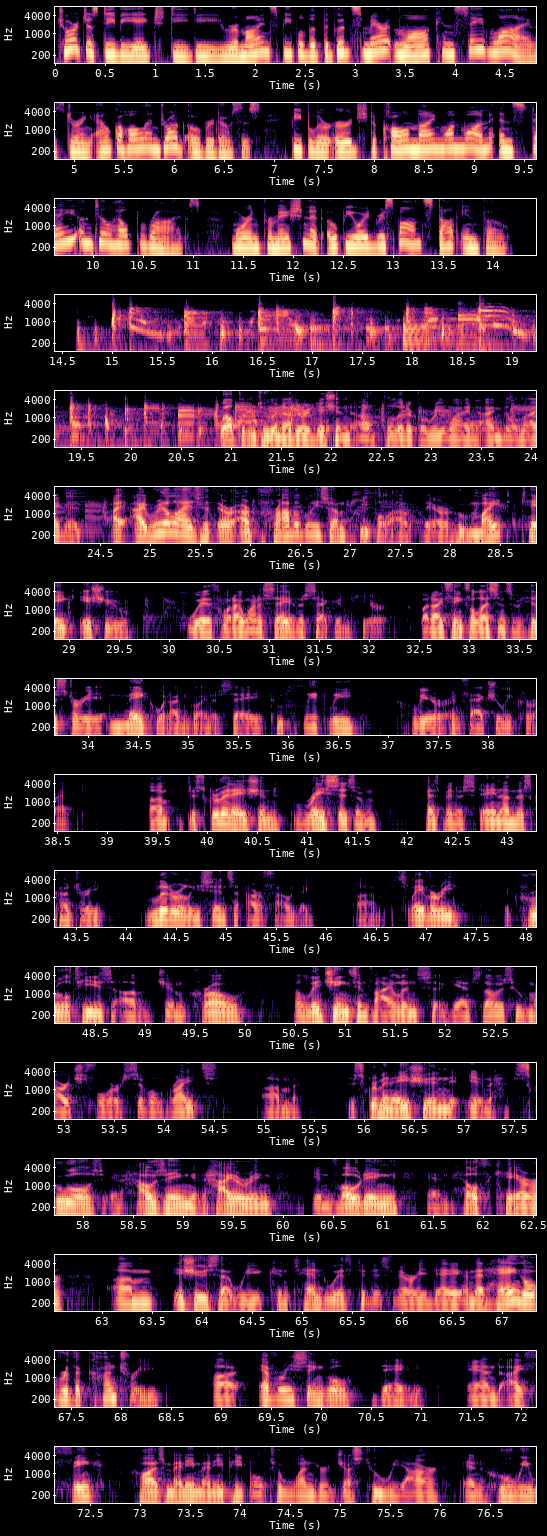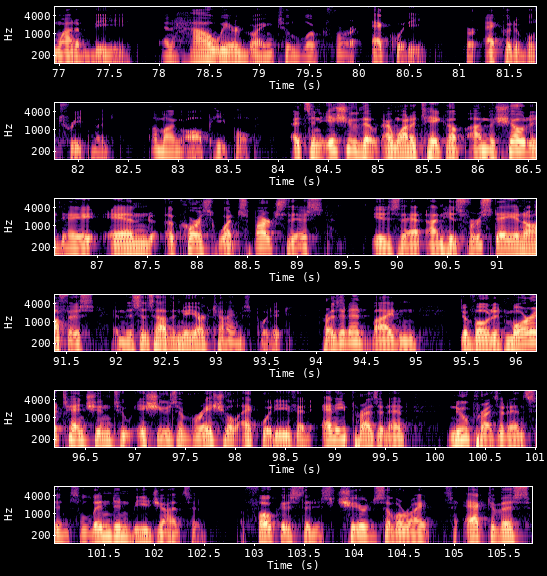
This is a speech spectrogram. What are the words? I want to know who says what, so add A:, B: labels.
A: Georgia's DBHDD reminds people that the Good Samaritan Law can save lives during alcohol and drug overdoses. People are urged to call 911 and stay until help arrives. More information at opioidresponse.info.
B: Welcome to another edition of Political Rewind. I'm Bill Nigut. I, I realize that there are probably some people out there who might take issue with what I want to say in a second here. But I think the lessons of history make what I'm going to say completely clear and factually correct. Um, discrimination, racism has been a stain on this country literally since our founding. Um, slavery, the cruelties of Jim Crow, the lynchings and violence against those who marched for civil rights, um, discrimination in schools, in housing, in hiring, in voting and health care, um, issues that we contend with to this very day and that hang over the country uh, every single day. And I think cause many, many people to wonder just who we are and who we want to be and how we are going to look for equity, for equitable treatment among all people. It's an issue that I want to take up on the show today. And of course, what sparks this is that on his first day in office, and this is how the New York Times put it, President Biden devoted more attention to issues of racial equity than any president, new president since Lyndon B. Johnson, a focus that has cheered civil rights activists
